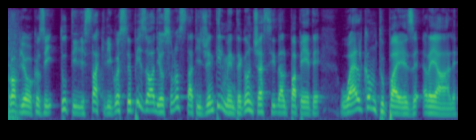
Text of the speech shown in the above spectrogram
Proprio così, tutti gli stacchi di questo episodio sono stati gentilmente concessi dal papete. Welcome to Paese Reale.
